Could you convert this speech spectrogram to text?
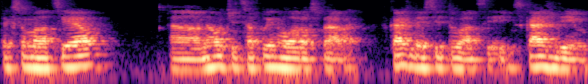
tak som mal cieľ a naučiť sa plynulo rozprávať. V každej situácii, s každým.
